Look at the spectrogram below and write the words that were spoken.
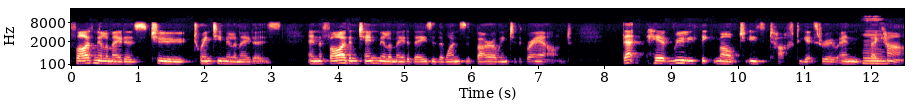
five millimetres to 20 millimetres, and the five and 10 millimetre bees are the ones that burrow into the ground. That really thick mulch is tough to get through, and mm. they can't.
